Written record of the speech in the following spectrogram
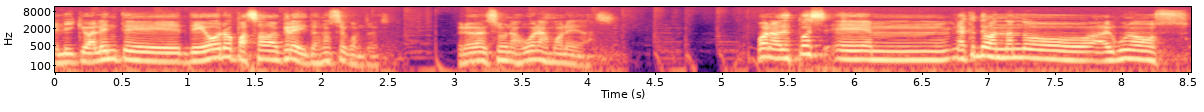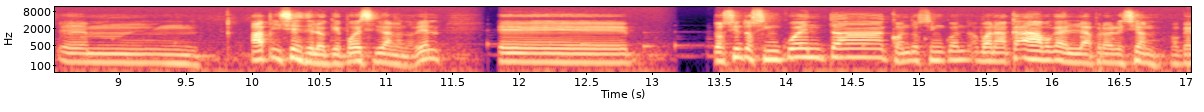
el equivalente de oro pasado a créditos, no sé cuánto es. Pero deben ser unas buenas monedas. Bueno, después, eh, acá te van dando algunos eh, ápices de lo que puedes ir ganando, ¿bien? 250 eh, con 250... Bueno, acá, ah, la progresión, ok.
